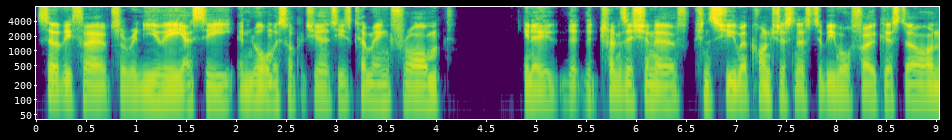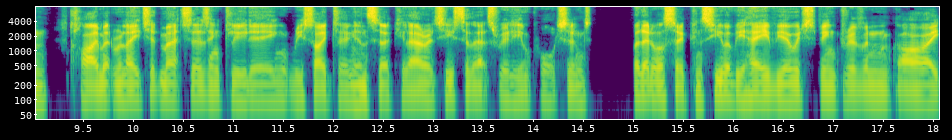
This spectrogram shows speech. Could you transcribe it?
certainly for, for Renewi, I see enormous opportunities coming from you know the, the transition of consumer consciousness to be more focused on climate related matters including recycling and mm. circularity so that's really important. But then also consumer behavior which is being driven by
